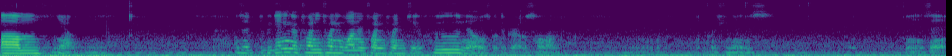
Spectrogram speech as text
um, yeah. Is it the beginning of 2021 or 2022? Who knows what the girls? Hold on. The question is, Was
